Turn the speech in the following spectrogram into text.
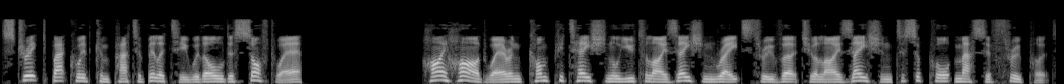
strict backward compatibility with older software high hardware and computational utilization rates through virtualization to support massive throughput.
